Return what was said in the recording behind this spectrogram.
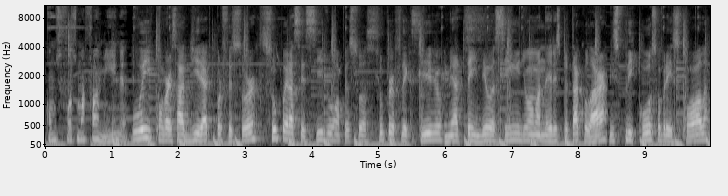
como se fosse uma família. Fui conversar direto com o professor, super acessível, uma pessoa super flexível, me atendeu assim de uma maneira espetacular, me explicou sobre a escola,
